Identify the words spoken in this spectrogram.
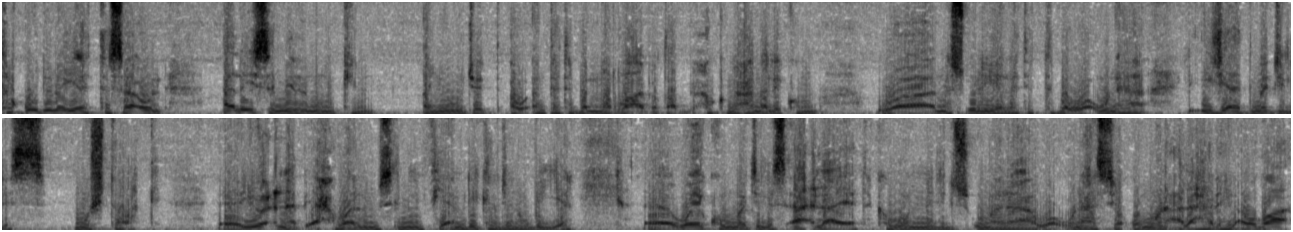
تقودنا إلى التساؤل أليس من الممكن أن يوجد أو أن تتبنى الرابطة بحكم عملكم والمسؤولية التي تتبوؤونها لإيجاد مجلس مشترك يعنى بأحوال المسلمين في أمريكا الجنوبية آه، ويكون مجلس أعلى يتكون مجلس أمناء وأناس يقومون على هذه الأوضاع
